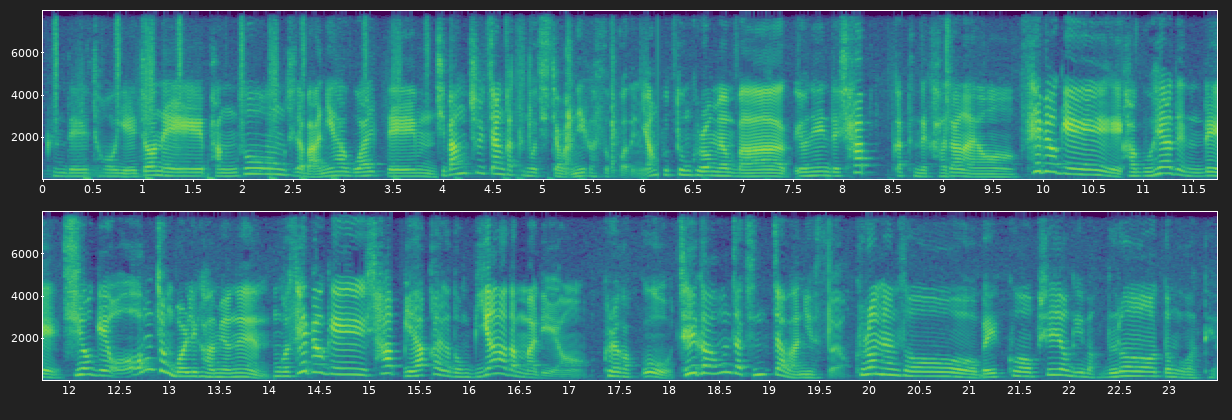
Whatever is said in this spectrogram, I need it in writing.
근데 저 예전에 방송 진짜 많이 하고 할 때 지방 출장 같은 거 진짜 많이 갔었거든요. 보통 그러면 막 연예인들 샵 같은 데 가잖아요. 새벽에 가고 해야 되는데 지역에 엄청 멀리 가면은 뭔가 새벽에 샵 예약하기가 너무 미안하단 말이에요. 그래갖고 제가 혼자 진짜 많이 했어요. 그러면서 메이크업 실력이 막 늘었던 것 같아요.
